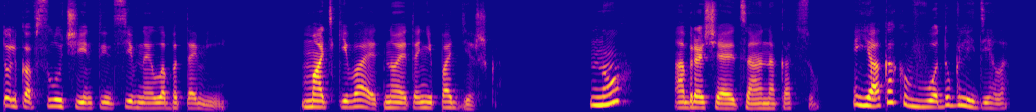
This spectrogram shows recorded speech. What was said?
только в случае интенсивной лоботомии. Мать кивает, но это не поддержка. «Ну?» — обращается она к отцу. «Я как в воду глядела».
